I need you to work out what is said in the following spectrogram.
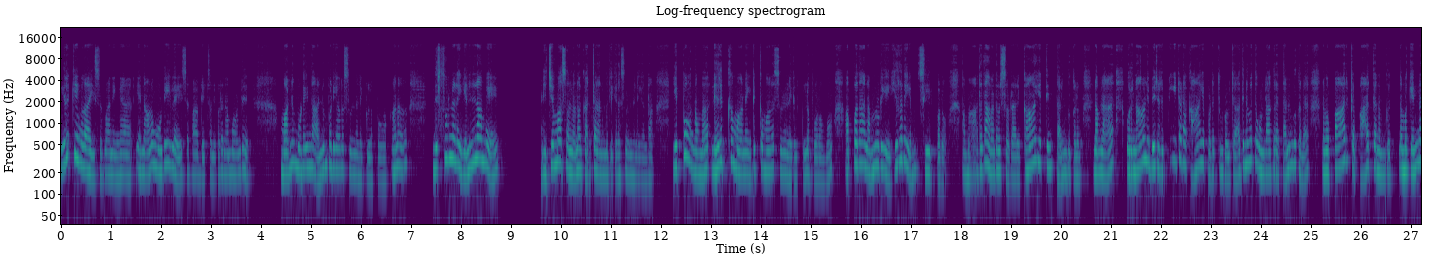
இருக்கீங்களா இயேசுவா நீங்க? என்னாலும் முடியல இயேசுவா அப்படின்னு சொல்லி கூட நம்ம வந்து மனம் உடைந்து அழும்படியான சூழ்நிலைக்குள்ள போவோம். ஆனா, இந்த சூழ்நிலை எல்லாமே நிஜமா சொல்லணும்னா கர்த்தர் அனுமதிக்கிற சூழ்நிலைகள் தான். எப்போ நம்ம நெருக்கமான, இடுக்கமான சூழ்நிலைகளுக்குள்ள போறோமோ, அப்பதான் நம்மளுடைய இருதயம் சீர்படும். ஆமா, அததான் ஆண்டவர் சொல்றாரு. காயத்தின் தழும்புகளும் நம்மள ஒரு நாலு பேர் ரிப்பீட்டடா காயப்படுத்தும் பொழுது, அது நிமித்தம் உண்டாகிற தழும்புகளை நம்ம பார்க்க, பார்க்க நமக்கு நமக்கு என்ன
